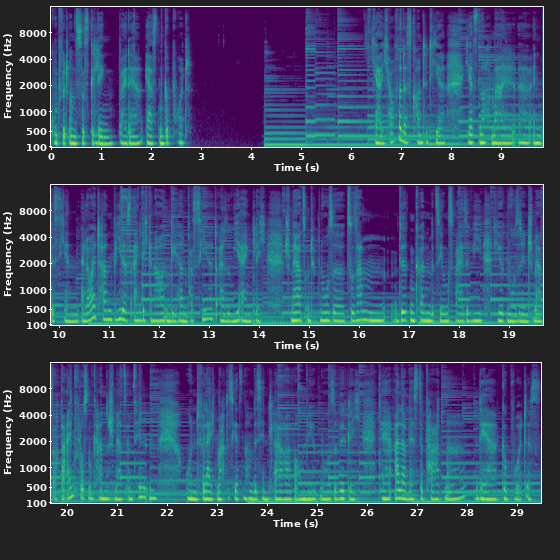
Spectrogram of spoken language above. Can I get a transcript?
gut wird uns das gelingen bei der ersten Geburt. Ja, ich hoffe, das konnte dir jetzt nochmal äh, ein bisschen erläutern, wie das eigentlich genau im Gehirn passiert, also wie eigentlich Schmerz und Hypnose zusammenwirken können, beziehungsweise wie die Hypnose den Schmerz auch beeinflussen kann, das Schmerzempfinden. Und vielleicht macht es jetzt noch ein bisschen klarer, warum die Hypnose wirklich der allerbeste Partner der Geburt ist.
